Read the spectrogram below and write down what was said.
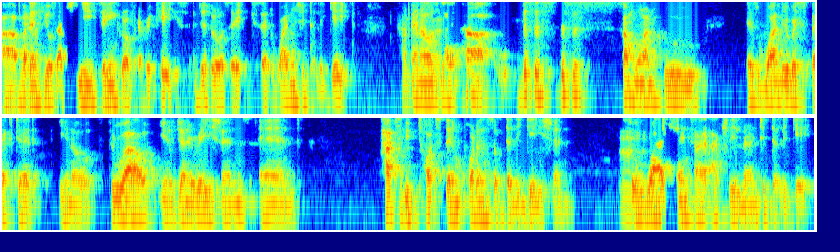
Uh, but yeah. then he was actually taking care of every case. And Jethro say, said, "Why don't you delegate?" 100%. And I was like, "Huh, this is this is someone who is widely respected you know, throughout, you know, generations and had to be taught the importance of delegation. Mm. So why can't I actually learn to delegate?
